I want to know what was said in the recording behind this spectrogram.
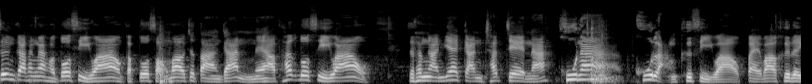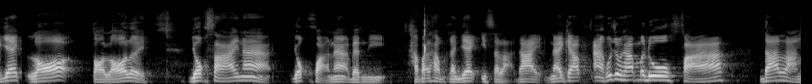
ซึ่งการทำงานของตัว 4 วาล์วกับตัว 2 วาล์วจะต่างกันนะครับถ้าตัว 4 วาล์วจะทำงานแยกกันชัดเจนนะ คู่หน้าคู่หลังคือ 4 วาล์วแปดวาล์วคือจะแยกล้อต่อล้อเลย ยกซ้ายหน้า ยกขวาหน้าแบบนี้สามารถทำการแยกอิสระได้นะครับอะคุณผู้ชมครับมาดูฝาด้านหลัง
